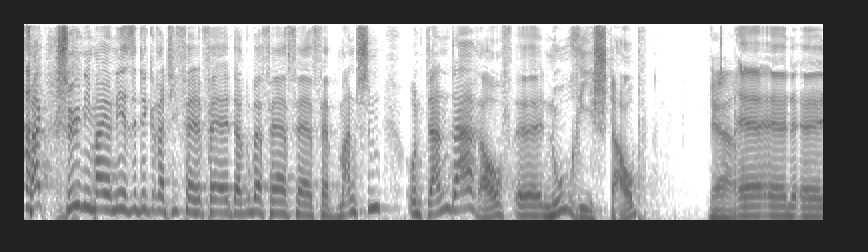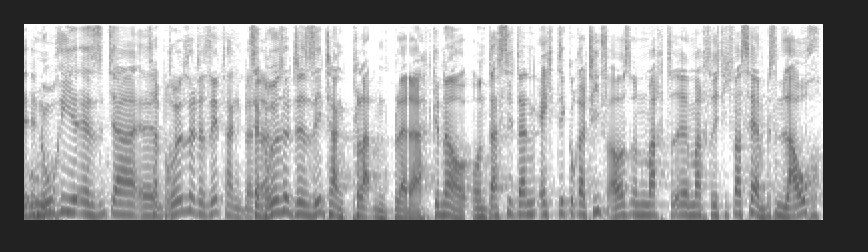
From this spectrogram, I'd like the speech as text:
zack, schön die Mayonnaise dekorativ ver, ver darüber ver, vermanschen und dann darauf äh, Nori-Staub. Ja. Äh, äh, äh, uh. Nori äh, sind ja. Äh, zerbröselte Seetankblätter. Zerbröselte Seetankplattenblätter, genau. Und das sieht dann echt dekorativ aus und macht, äh, macht richtig was her. Ein bisschen Lauch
